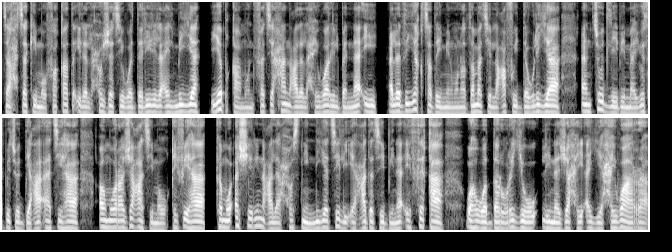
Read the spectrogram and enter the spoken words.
تحتكم فقط إلى الحجة والدليل العلمي يبقى منفتحا على الحوار البناء الذي يقتضي من منظمة العفو الدولية أن تدلي بما يثبت ادعاءاتها أو مراجعة موقفها كمؤشر على حسن النية لإعادة بناء الثقة وهو الضروري لنجاح أي حوار.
